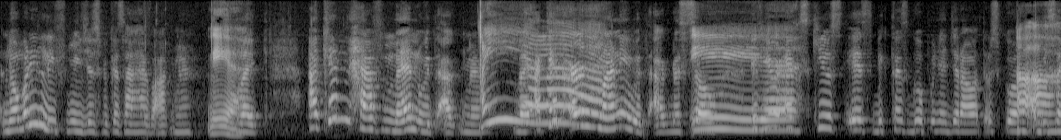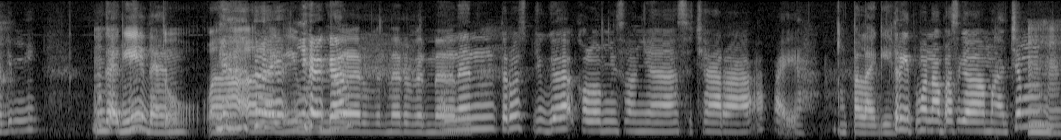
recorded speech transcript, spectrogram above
Nobody leave me just because I have acne. Iya. Like I can have men with acne. Like I can Iyalah. earn money with acne. So if your Iya. excuse is because gue punya jerawat terus gue nggak Uh-uh. bisa gini, me gitu. Wah, lagi Iya kan? bener, bener, bener. And then terus juga kalau misalnya secara apa ya Apalagi? treatment apa segala macem, Mhm.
